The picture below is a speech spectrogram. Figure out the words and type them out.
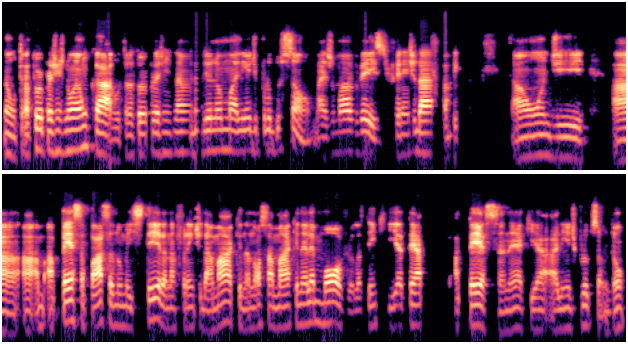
Não, o trator para a gente não é um carro, o trator para a gente na verdade é uma linha de produção. Mais uma vez, diferente da fábrica, aonde a, a, a, peça passa numa esteira na frente da máquina, nossa máquina ela é móvel, ela tem que ir até a a peça, né, aqui a, a, linha de produção. Então,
